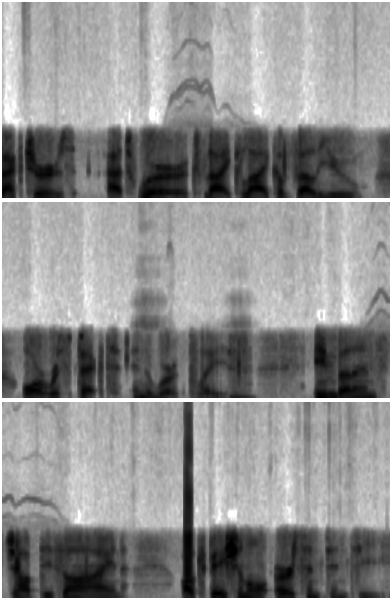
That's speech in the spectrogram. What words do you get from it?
factors at work like lack of value or respect in mm. the workplace. Mm imbalanced job design, occupational uncertainty,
